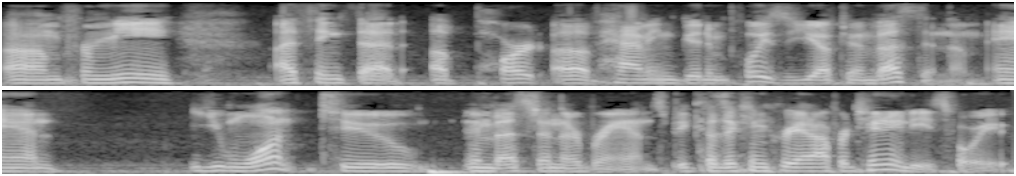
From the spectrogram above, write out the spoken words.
um, for me, I think that a part of having good employees is you have to invest in them. And you want to invest in their brands because it can create opportunities for you.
